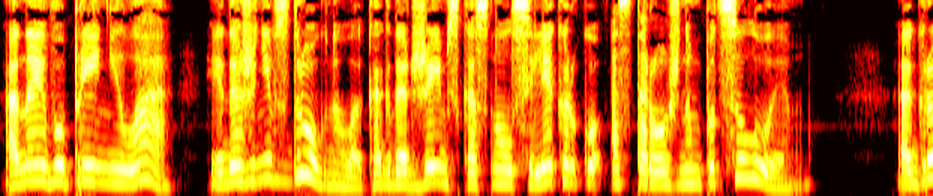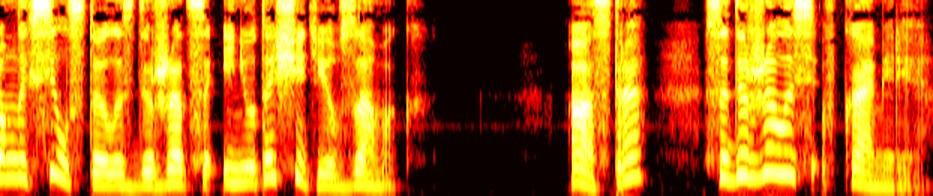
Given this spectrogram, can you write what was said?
Она его приняла и даже не вздрогнула, когда Джеймс коснулся лекарку осторожным поцелуем. Огромных сил стоило сдержаться и не утащить ее в замок. Астра содержалась в камере.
